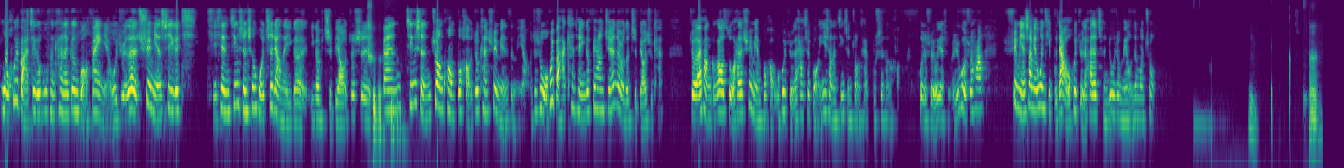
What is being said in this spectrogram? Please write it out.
我会把这个部分看得更广泛一点。我觉得睡眠是一个体体现精神生活质量的一个一个指标，就是一般精神状况不好就看睡眠怎么样。就是我会把它看成一个非常 general 的指标去看。就来访哥告诉我他的睡眠不好，我会觉得他是广义上的精神状态不是很好，或者说有点什么。如果说他睡眠上面问题不大，我会觉得他的程度就没有那么重。嗯，嗯，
